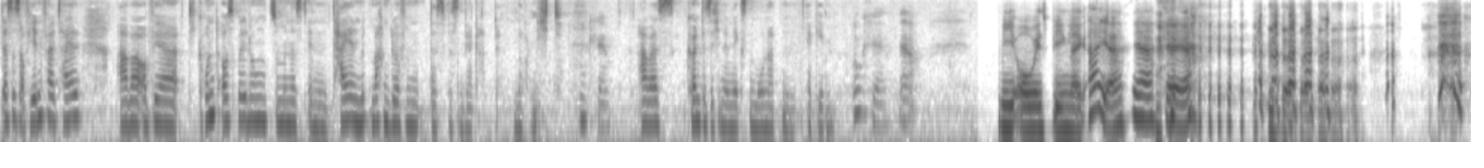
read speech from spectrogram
Das ist auf jeden Fall Teil. Aber ob wir die Grundausbildung zumindest in Teilen mitmachen dürfen, das wissen wir gerade noch nicht. Okay. Aber es könnte sich in den nächsten Monaten ergeben. Okay, ja. Me always being like, ah, yeah, yeah, yeah, yeah.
